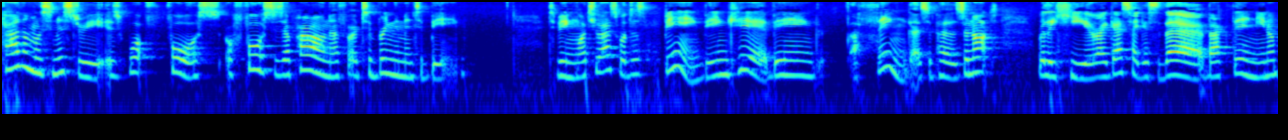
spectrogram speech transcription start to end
fathomless mystery is what force or forces are powerful enough for to bring them into being. To being what you ask? What does being? Being here, being a thing, I suppose. Or not really here, I guess, I guess there, back then, you know.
